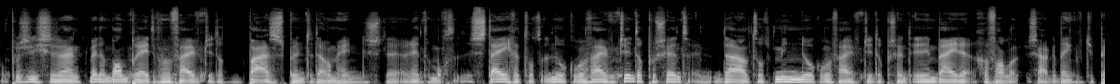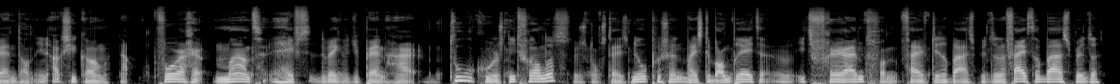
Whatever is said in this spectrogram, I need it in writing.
om precies te zijn, met een bandbreedte van 25 basispunten daaromheen. Dus de rente mocht stijgen tot 0,25% en dalen tot min 0,25%. En in beide gevallen zou de Bank of Japan dan in actie komen. Nou, vorige maand heeft de Bank of Japan haar toolkoers niet veranderd, dus nog steeds 0%, maar is de bandbreedte eh, iets verruimd van 25 basispunten naar 50 basispunten.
